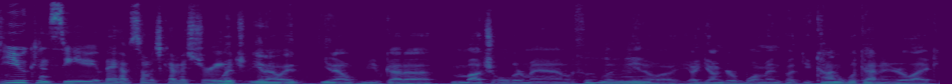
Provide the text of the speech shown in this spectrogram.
you can see they have so much chemistry. Which you know, it you know, you've got a much older man with a, a, you know a, a younger woman, but you kind of look at it and you're like,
